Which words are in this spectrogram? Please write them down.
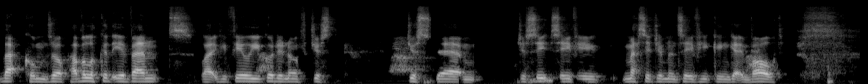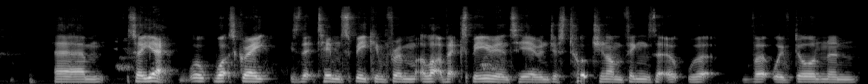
that comes up, have a look at the events. Like if you feel you're good enough, just just um, just see see if you message them and see if you can get involved. Um, so yeah, well, what's great is that Tim's speaking from a lot of experience here and just touching on things that are, that we've done and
